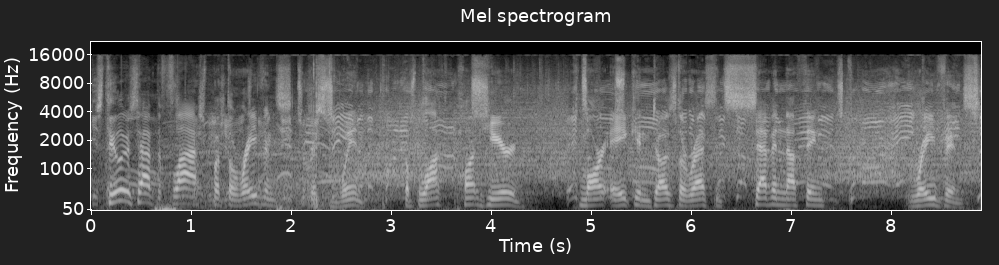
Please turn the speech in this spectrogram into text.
Steelers have the flash, but the Ravens just win. The blocked punt here. Kamar Aiken does the rest. It's 7 0 Ravens.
